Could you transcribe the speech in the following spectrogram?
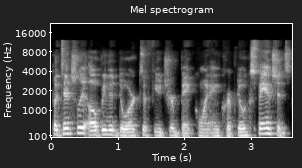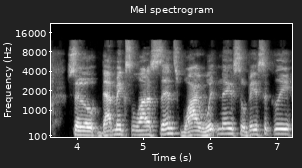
potentially opening the door to future bitcoin and crypto expansions. So that makes a lot of sense. Why wouldn't they? So basically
